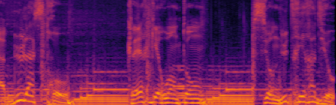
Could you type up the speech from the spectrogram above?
La bulle astro. Claire Kerouanton sur Nutri Radio.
